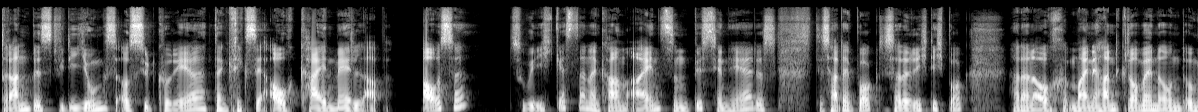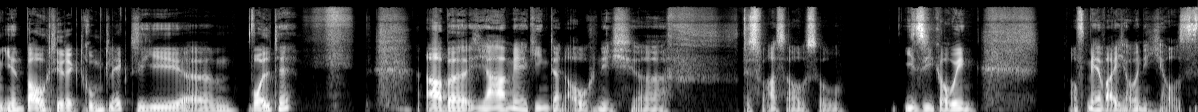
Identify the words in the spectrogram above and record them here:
dran bist wie die Jungs aus Südkorea, dann kriegst du auch kein Mädel ab. Außer, so wie ich gestern, dann kam eins ein bisschen her, das, das hatte Bock, das hatte richtig Bock, hat dann auch meine Hand genommen und um ihren Bauch direkt rumgelegt, sie ähm, wollte. Aber ja, mehr ging dann auch nicht. Äh, das war's auch so. Easy going. Auf mehr war ich auch nicht aus.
